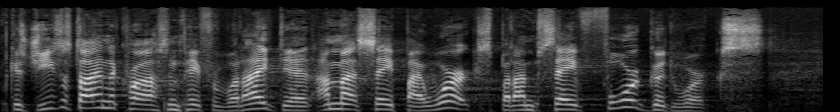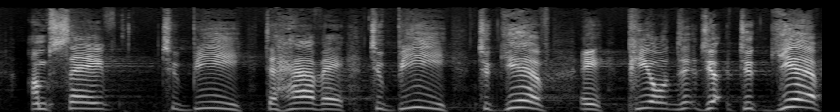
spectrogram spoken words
Because Jesus died on the cross and paid for what I did. I'm not saved by works, but I'm saved for good works. I'm saved to be, to have a, to be, to give a PO, to, to, give.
